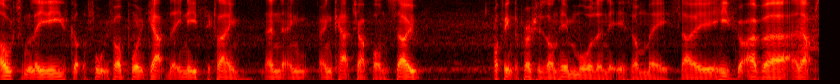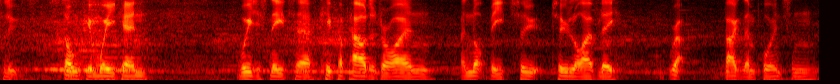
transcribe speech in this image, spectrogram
ultimately, he's got the 45 point gap that he needs to claim and and, and catch up on. So. I think the pressure's on him more than it is on me. So he's got to have a, an absolute stonking weekend. We just need to keep our powder dry and, and not be too too lively. Wrap, bag them points and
